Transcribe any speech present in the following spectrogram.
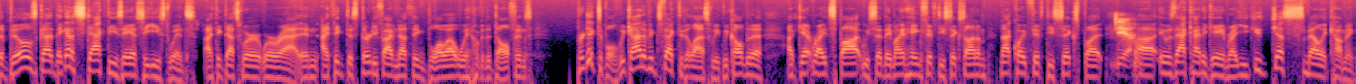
the Bills got they got to stack these AFC East wins. I think that's where, where we're at, and I think this thirty-five nothing blowout win over the Dolphins. Predictable. We kind of expected it last week. We called it a, a get right spot. We said they might hang 56 on them. Not quite 56, but Yeah. uh, it was that kind of game, right? You could just smell it coming.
